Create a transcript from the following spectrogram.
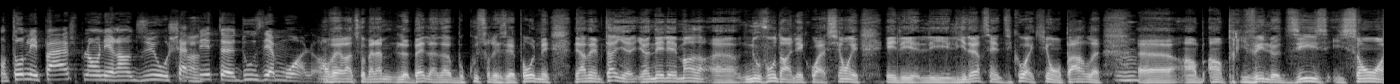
on tourne les pages, puis là, on est rendu au chapitre 12e mois. Là. On verra. En tout cas, Mme Lebel en a beaucoup sur les épaules, mais, mais en même temps, il y a, un élément nouveau dans l'équation et, et les, les, leaders syndicaux à qui on parle mm. en, en, privé le disent, ils sont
